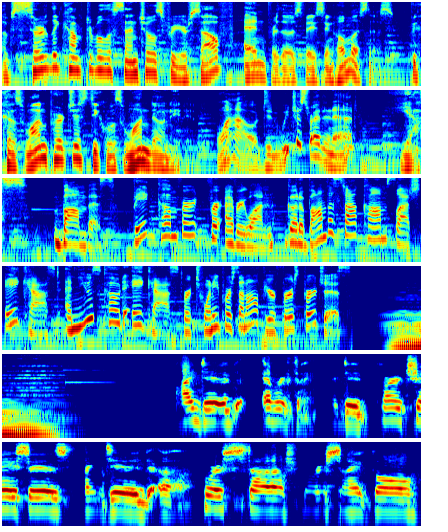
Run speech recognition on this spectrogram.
Absurdly comfortable essentials for yourself and for those facing homelessness. Because one purchased equals one donated. Wow, did we just write an ad? Yes. Bombas. Big comfort for everyone. Go to bombas.com slash ACAST and use code ACAST for 20% off your first purchase. I did everything. I did car chases. I did uh, horse stuff, motorcycle,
